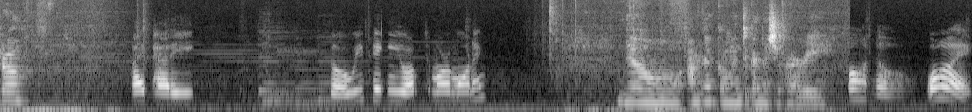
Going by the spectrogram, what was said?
Hi, Patty. So, are we picking you up tomorrow morning? No, I'm not going to Canajoharie. Oh no. Why?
